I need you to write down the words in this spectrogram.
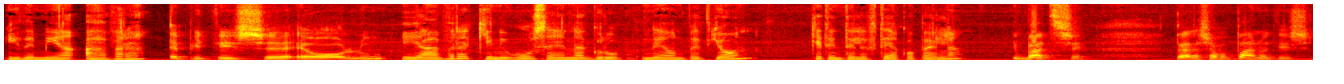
είδε μία άβρα. Επί της ε, αιώλου. Η άβρα κυνηγούσε ένα γκρουπ νέων παιδιών και την τελευταία κοπέλα. Την πάτησε. Πέρασε από πάνω της.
